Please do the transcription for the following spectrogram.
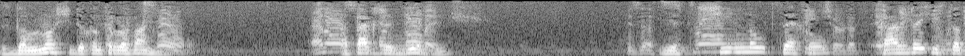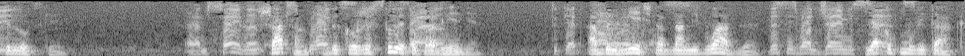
zdolności do kontrolowania, a także wiedzy jest silną cechą każdej istoty ludzkiej. Szatan wykorzystuje to pragnienie, aby mieć nad nami władzę. Jakub mówi tak,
